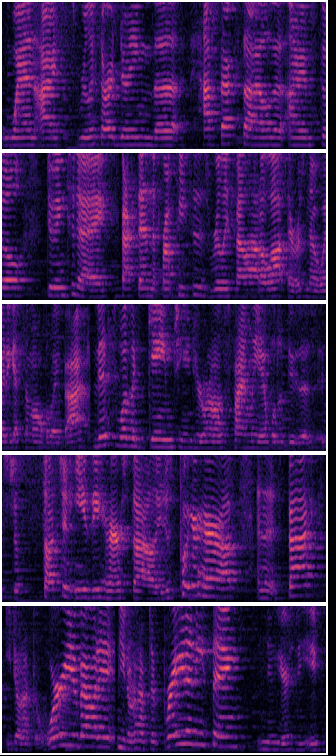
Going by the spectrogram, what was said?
when I really started doing the halfback style that I am still doing today. Back then the front pieces really fell out a lot. There was no way to get them all the way back. This was a game changer when I was finally able to do this. It's just such an easy hairstyle. You just put your hair up and then it's back. You don't have to worry about it. You don't have to braid anything. New Year's Eve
